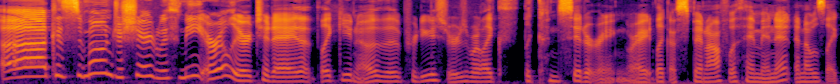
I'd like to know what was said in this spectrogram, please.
Uh, cause Simone just shared with me earlier today that, like, you know, the producers were like, like considering, right, like a spinoff with him in it, and I was like,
